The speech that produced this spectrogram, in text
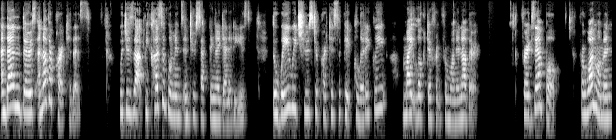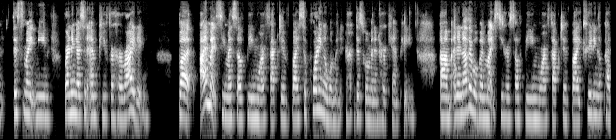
And then there's another part to this, which is that because of women's intersecting identities, the way we choose to participate politically might look different from one another. For example, for one woman, this might mean running as an MP for her riding, but I might see myself being more effective by supporting a woman, this woman in her campaign. Um, and another woman might see herself being more effective by creating a pet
